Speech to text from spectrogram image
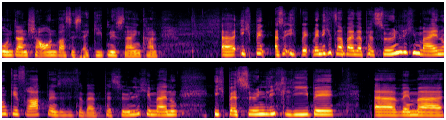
und dann schauen, was das Ergebnis sein kann. Äh, ich bin, also ich, wenn ich jetzt nach meiner persönlichen Meinung gefragt werde, das ist aber persönliche Meinung, ich persönlich liebe, äh, wenn man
